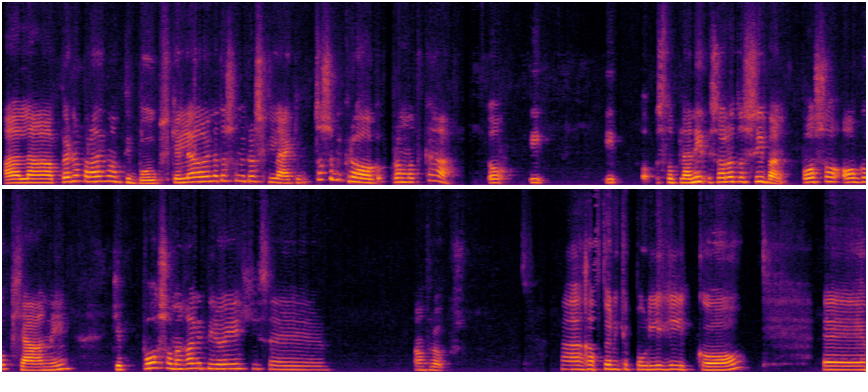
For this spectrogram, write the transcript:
Αλλά παίρνω παράδειγμα από την Boops και λέω ένα τόσο μικρό σκυλάκι, τόσο μικρό, πραγματικά. Το, η, η, στο πλανήτη, σε όλο το σύμπαν, πόσο όγκο πιάνει και πόσο μεγάλη επιρροή έχει σε ανθρώπους. Αχ, αυτό είναι και πολύ γλυκό. Ε,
